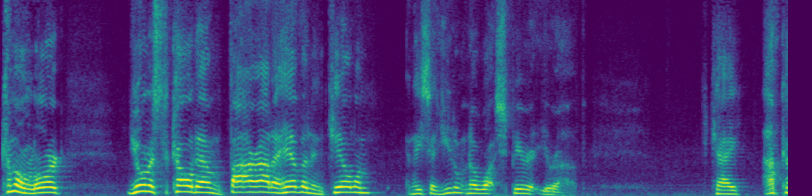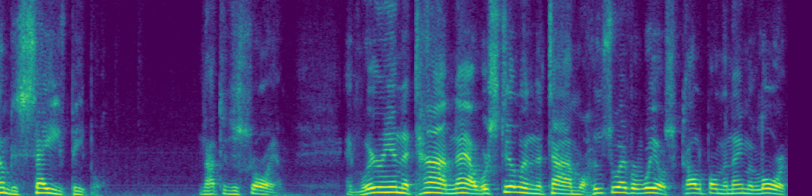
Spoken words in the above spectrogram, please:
Come on, Lord. You want us to call down fire out of heaven and kill them? And he said, You don't know what spirit you're of. Okay? I've come to save people, not to destroy them. And we're in the time now, we're still in the time where whosoever will shall call upon the name of the Lord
